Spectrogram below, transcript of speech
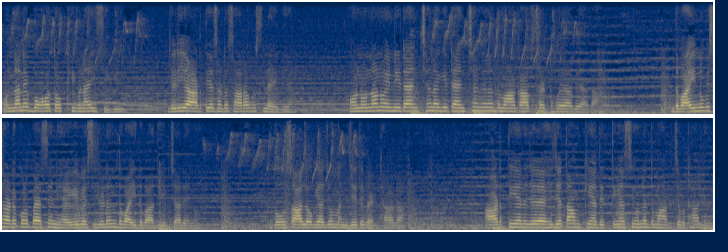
ਉਹਨਾਂ ਨੇ ਬਹੁਤ ਔਖੀ ਬਣਾਈ ਸੀਗੀ, ਜਿਹੜੀ ਆੜਤੀ ਆ ਸਾਡਾ ਸਾਰਾ ਕੁਝ ਲੈ ਗਿਆ। ਹੁਣ ਉਹਨਾਂ ਨੂੰ ਇੰਨੀ ਟੈਨਸ਼ਨ ਹੈਗੀ, ਟੈਨਸ਼ਨ ਜਿਹਨਾਂ ਦਿਮਾਗ ਆਪਸੈਟ ਹੋਇਆ ਪਿਆਗਾ ਦਵਾਈ ਨੂੰ ਵੀ ਸਾਡੇ ਕੋਲ ਪੈਸੇ ਨਹੀਂ ਹੈਗੇ ਵੈਸੇ ਜਿਹੜੇ ਨੂੰ ਦਵਾਈ ਦਵਾ ਦਈਏ ਵਿਚਾਰੇ ਨੂੰ। 2 ਸਾਲ ਹੋ ਗਿਆ ਜੋ ਮੰਜੇ ਤੇ ਬੈਠਾ ਹੈਗਾ ਆੜਤੀਆਂ ਨੇ ਜਿਹੜੇ ਇਹੋ ਜਿਹੀਆਂ ਧਮਕੀਆਂ ਦਿੱਤੀਆਂ ਸੀ, ਉਹਨੇ ਦਿਮਾਗ 'ਚ ਬਿਠਾ ਲਿਆ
